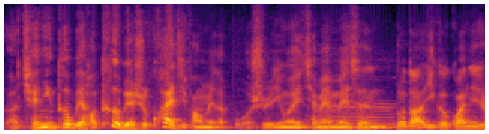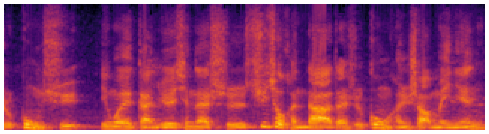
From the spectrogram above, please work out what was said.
呃前景特别好，特别是会计方面的博士，因为前面梅森嗯说到一个关键就是供需，因为感觉现在是需求很大，但是供很少，每年。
